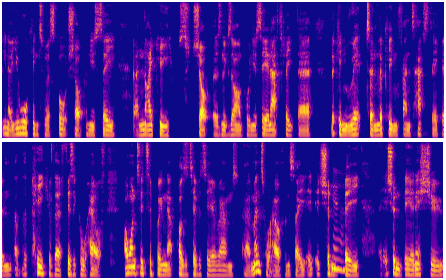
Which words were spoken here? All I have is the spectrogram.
You know, you walk into a sports shop and you see a Nike shop as an example, and you see an athlete there looking ripped and looking fantastic and at the peak of their physical health. I wanted to bring that positivity around uh, mental health and say it, it shouldn't yeah. be it shouldn't be an issue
